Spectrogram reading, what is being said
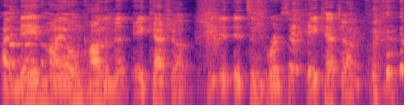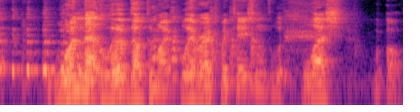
I made my own condiment, a ketchup. It, it's in parentheses, a ketchup. One that lived up to my flavor expectations with flesh. Oh,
